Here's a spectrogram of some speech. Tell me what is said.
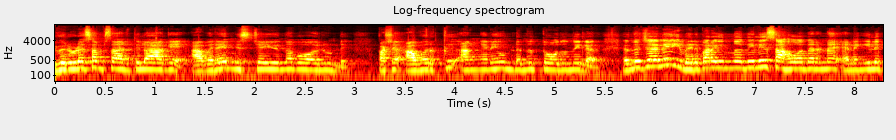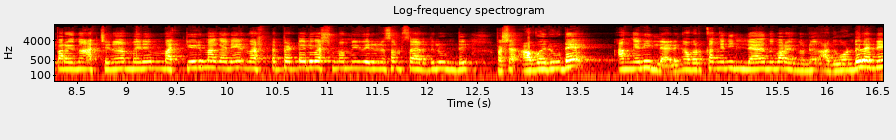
ഇവരുടെ സംസാരത്തിലാകെ അവരെ മിസ് ചെയ്യുന്ന പോലുണ്ട് പക്ഷെ അവർക്ക് അങ്ങനെ ഉണ്ടെന്ന് തോന്നുന്നില്ല. എന്ന് വെച്ചാൽ ഇവർ പറയുന്നതിൽ സഹോദരനെ അല്ലെങ്കിൽ പറയുന്ന അച്ഛനും അമ്മനും മറ്റൊരു മകനെ നഷ്ടപ്പെട്ട ഒരു വിഷമം ഇവരുടെ സംസാരത്തിലുണ്ട് പക്ഷെ അവരുടെ അങ്ങനെ ഇല്ല അല്ലെങ്കിൽ അവർക്ക് അങ്ങനെ ഇല്ല എന്ന് പറയുന്നുണ്ട്. അതുകൊണ്ട് തന്നെ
